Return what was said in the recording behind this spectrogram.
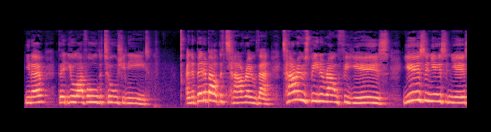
you know, that you'll have all the tools you need. And a bit about the tarot then. Tarot's been around for years years and years and years.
